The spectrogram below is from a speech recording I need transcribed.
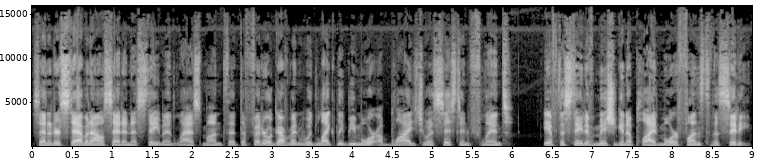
Senator Stabenow said in a statement last month that the federal government would likely be more obliged to assist in Flint if the state of Michigan applied more funds to the city.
